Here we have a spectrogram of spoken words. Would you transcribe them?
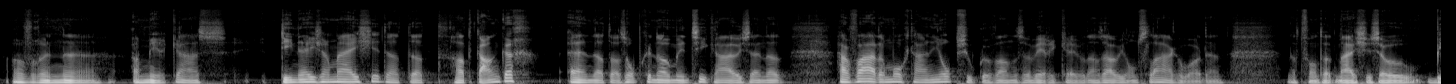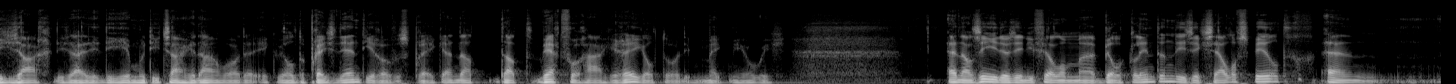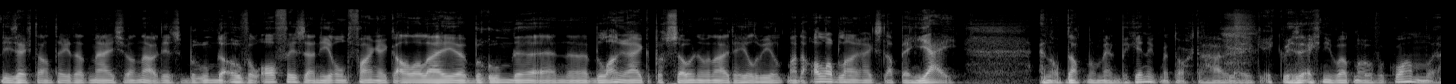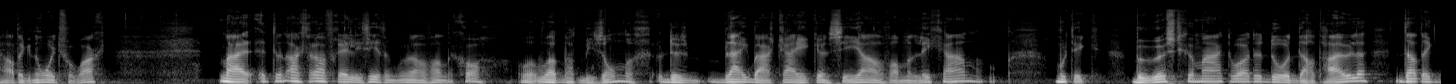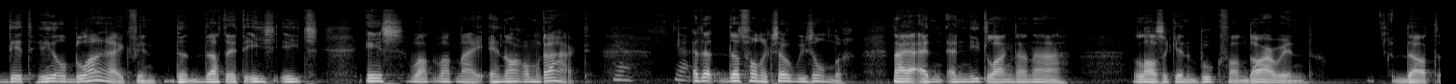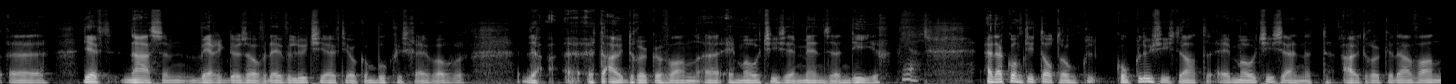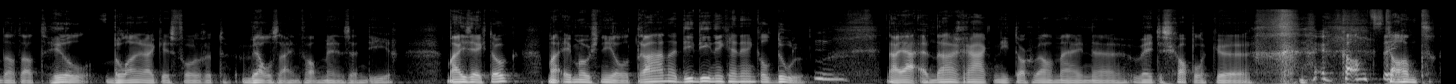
Over een uh, Amerikaans teenagermeisje dat, dat had kanker. En dat was opgenomen in het ziekenhuis. En dat, haar vader mocht haar niet opzoeken van zijn werkgever, dan zou hij ontslagen worden. En dat vond dat meisje zo bizar. Die zei, hier moet iets aan gedaan worden. Ik wil de president hierover spreken. En dat, dat werd voor haar geregeld door die Make Me a Wish. En dan zie je dus in die film uh, Bill Clinton, die zichzelf speelt. En die zegt dan tegen dat meisje van, nou, dit is beroemde Oval Office en hier ontvang ik allerlei uh, beroemde en uh, belangrijke personen vanuit de hele wereld, maar de allerbelangrijkste, dat ben jij. En op dat moment begin ik me toch te huilen. Ik, ik wist echt niet wat me overkwam, dat had ik nooit verwacht. Maar toen achteraf realiseerde ik me wel van, goh, wat, wat bijzonder. Dus blijkbaar krijg ik een signaal van mijn lichaam. Moet ik bewust gemaakt worden door dat huilen, dat ik dit heel belangrijk vind. Dat, het iets, iets is wat, wat mij enorm raakt. Ja, ja. En dat, dat vond ik zo bijzonder. Nou ja, en, en niet lang daarna las ik in een boek van Darwin. Dat, uh, die heeft naast zijn werk dus over de evolutie, heeft hij ook een boek geschreven over de, uh, het uitdrukken van uh, emoties in mens en dier. Ja. En daar komt hij tot een conclusies dat emoties en het uitdrukken daarvan, dat dat heel belangrijk is voor het welzijn van mens en dier. Maar hij zegt ook, maar emotionele tranen, die dienen geen enkel doel. Mm. Nou ja, en daar raakt niet toch wel mijn uh, wetenschappelijke kant. kant.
